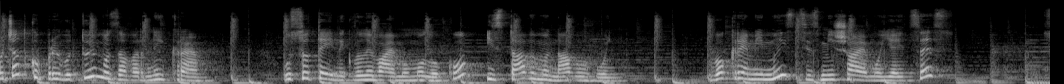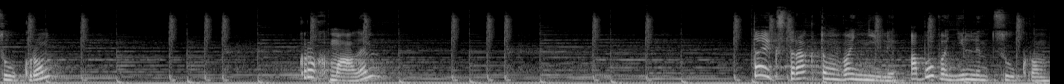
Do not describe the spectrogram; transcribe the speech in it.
Спочатку приготуємо заварний крем. У сотейник виливаємо молоко і ставимо на вогонь. В окремій мисці змішаємо яйце з цукром, крохмалем та екстрактом ванілі або ванільним цукром.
